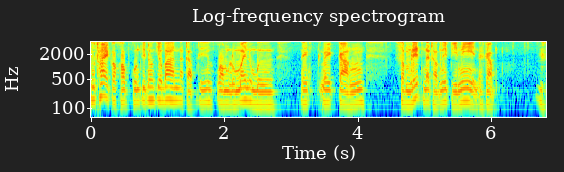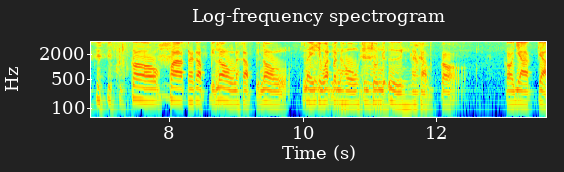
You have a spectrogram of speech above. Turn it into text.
สุดท้ายก็ขอบคุณพี่น้องชาวบ้านนะครับที่ให้ความร่วมไม้ร่วมมือในในการสำเร็จนะครับในปีนี้นะครับ ก็ฝากนะครับพี่น้องนะครับพี่น้องในจังหวัดบรรเทาชุมชนอื่นนะครับ ก็ก็อยากจะ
